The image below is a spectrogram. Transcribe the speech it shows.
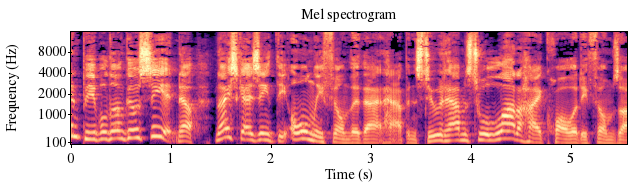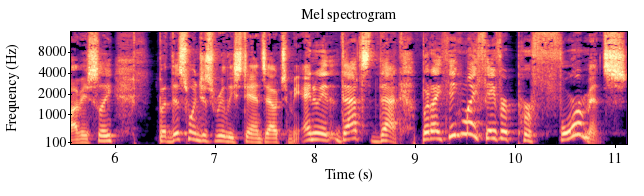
and people don't go see it. Now, Nice Guys ain't the only film that that happens to. It happens to a lot of high quality films, obviously, but this one just really stands out to me. Anyway, that's that. But I think my favorite performance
